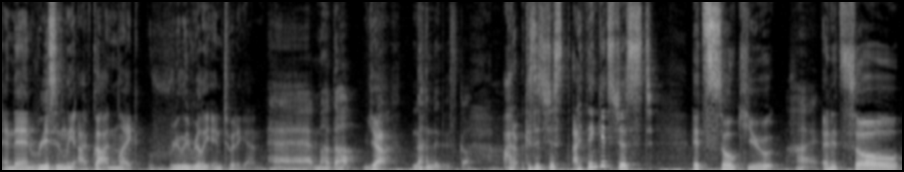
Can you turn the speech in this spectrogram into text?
and then recently I've gotten like really, really into it again. へえ、また Yeah. I don't, because it's just, I think it's just it's so cute. はい and it's so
